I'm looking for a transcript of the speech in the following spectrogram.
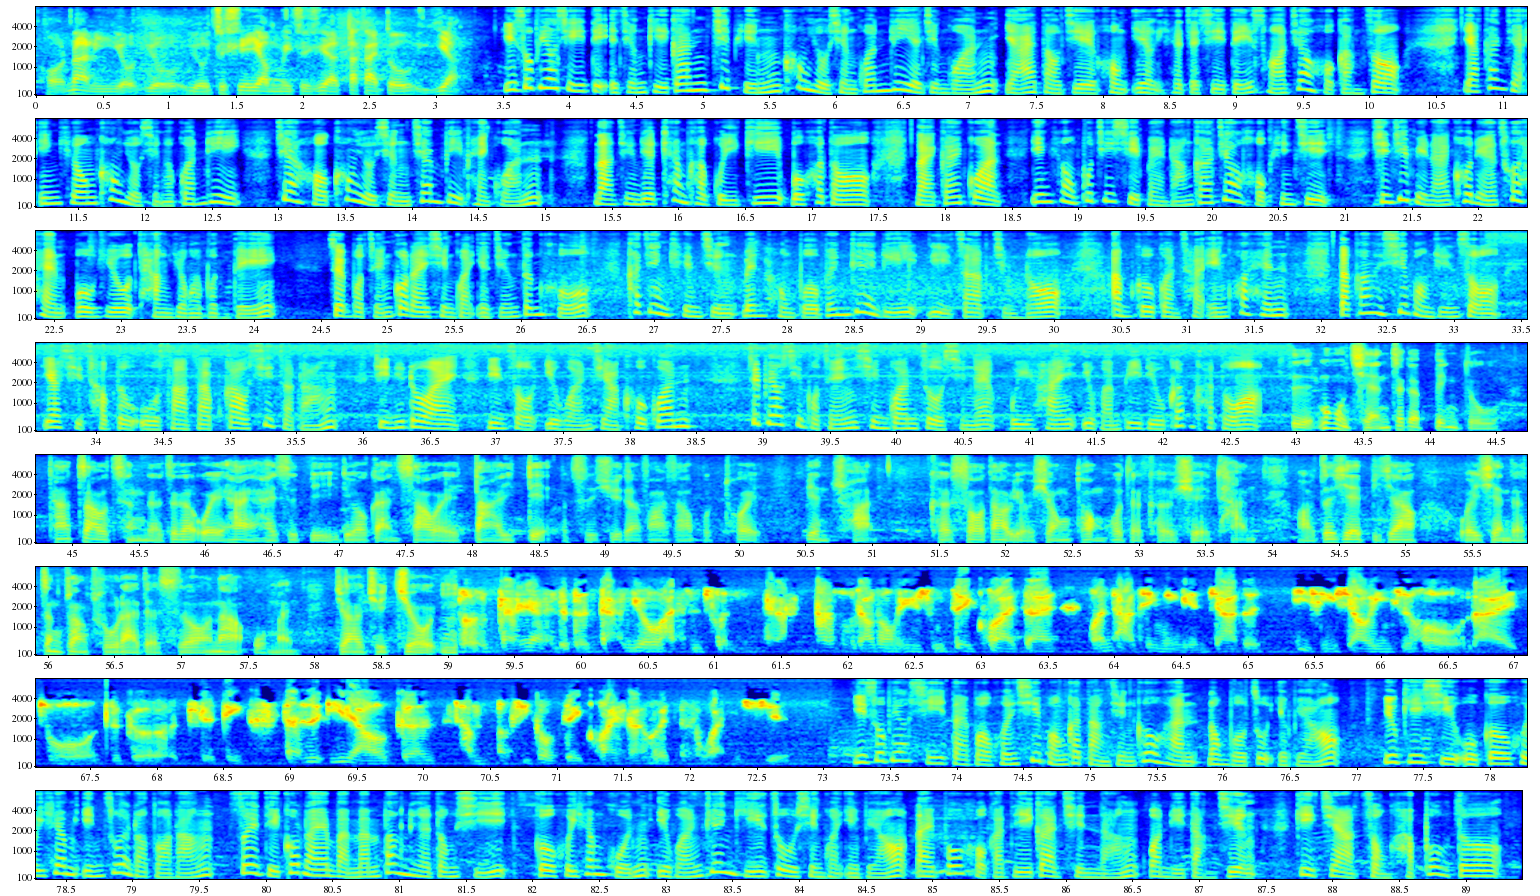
哦，那你有有有这些药没这些药，大概都一样。医师表示，伫疫情期间，执行抗药性管理的人员也爱导致防疫或者是第一线照护工作，也间接影响抗药性的管理，这和抗药性占比偏悬。那经历欠缺规矩，无法度来解决，影响不只是病人甲照护品质，甚至未来可能会出现无效通用的问题。在目前国内新冠疫情等候，确诊轻症免通报免隔离二十进路。按过观察员发现，大家的死亡人数也是差不多有三十到四十人，今日来人数依然正可观。这表示目前新冠造成的危害依然比流感较大。是目前这个病毒它造成的这个危害还是比流感稍微大一点，持续的发烧不退，变喘。咳嗽到有胸痛或者咳血痰，啊，这些比较危险的症状出来的时候，那我们就要去就医。呃，感染这个担忧还是存在。大众交通运输这一块，在观察清明年假的疫情效应之后来做这个决定，但是医疗跟长机构这一块应该会再晚一些。医生表示，大部分死亡甲重症个案拢无做疫苗。尤其是有高危险因素的老大人，所以伫国内慢慢放零的同时，高危险群医院建议做新冠疫苗来保护家己甲亲人远离重症。记者综合报道。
